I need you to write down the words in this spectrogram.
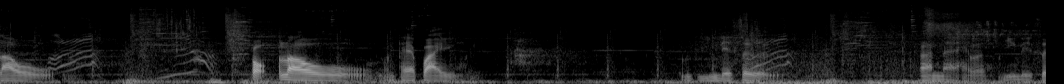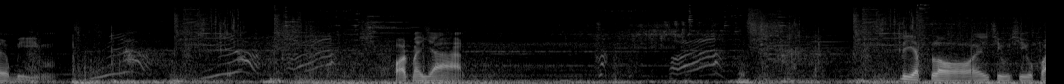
เรา เกาะเรา มันแพ้ไฟมันยิงเลเซอร์อ่านไหนวะยิงเลเซอร์บีมปอดไม่ยาก เรียบร้อย ชิวๆไป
